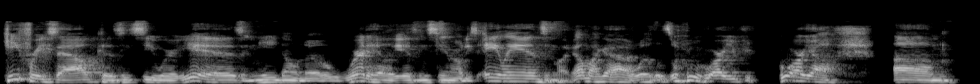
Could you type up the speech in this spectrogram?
he freaks out because he see where he is and he don't know where the hell he is. And he's seeing all these aliens and like, oh my God, what, who are you? Who are y'all? Um,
